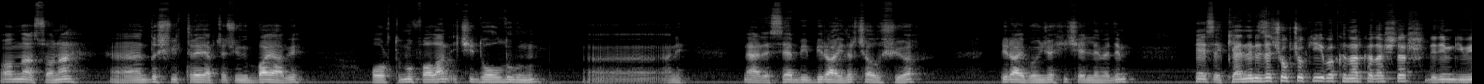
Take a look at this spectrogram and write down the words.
Ondan sonra e, dış filtre yapacağız çünkü bayağı bir hortumu falan içi doldu bunun. E, hani neredeyse bir, bir aydır çalışıyor. Bir ay boyunca hiç ellemedim. Neyse kendinize çok çok iyi bakın arkadaşlar. Dediğim gibi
